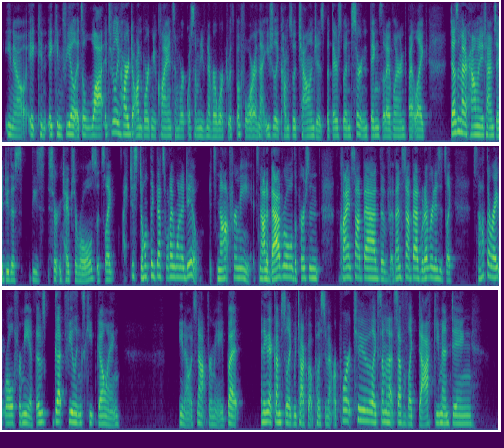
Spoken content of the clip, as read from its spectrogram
you know it can it can feel it's a lot it's really hard to onboard new clients and work with someone you've never worked with before and that usually comes with challenges but there's been certain things that i've learned but like doesn't matter how many times I do this, these certain types of roles. It's like, I just don't think that's what I want to do. It's not for me. It's not a bad role. The person, the client's not bad. The event's not bad, whatever it is. It's like, it's not the right role for me. If those gut feelings keep going, you know, it's not for me. But I think that comes to like, we talk about post event report too, like some of that stuff of like documenting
